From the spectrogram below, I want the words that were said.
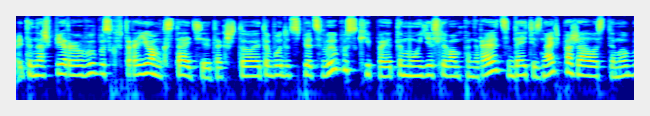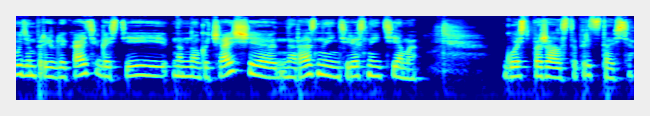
Это наш первый выпуск втроем, кстати, так что это будут спецвыпуски, поэтому если вам понравится, дайте знать, пожалуйста, мы будем привлекать гостей намного чаще на разные интересные темы. Гость, пожалуйста, представься.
